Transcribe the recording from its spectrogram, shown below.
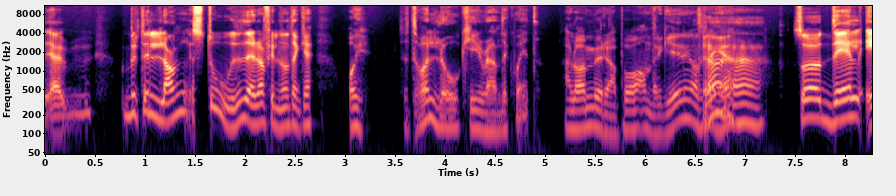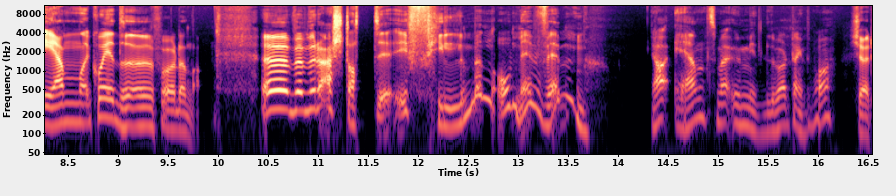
Jeg brukte lang, store deler av filmen og tenke Oi, dette var low-key Randy Quaid. Jeg lå og murra på andre gir ganske Ja, lenge. ja. Så del én Quaid for den, da. Eh, hvem vil du erstatte i filmen, og med hvem? Ja, én som jeg umiddelbart tenkte på, Kjør.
